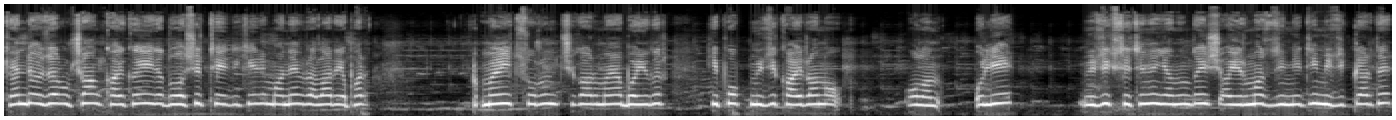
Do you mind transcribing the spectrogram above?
kendi özel uçan kaykayıyla dolaşır tehlikeli manevralar yapar. Ama hiç sorun çıkarmaya bayılır. Hip hop müzik hayranı olan Oli müzik setinin yanında hiç ayırmaz. Dinlediği müziklerde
